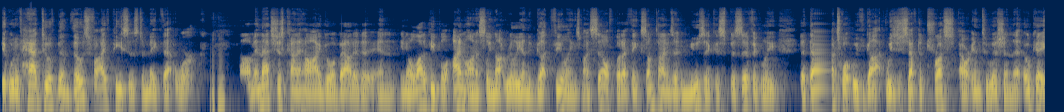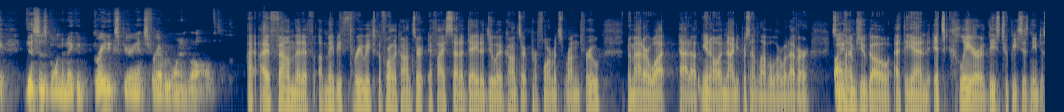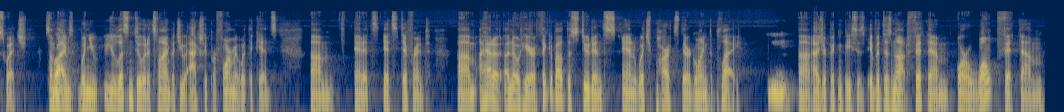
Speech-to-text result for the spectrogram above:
it would have had to have been those five pieces to make that work. Mm-hmm. Um, and that's just kind of how I go about it. And, you know, a lot of people, I'm honestly not really into gut feelings myself, but I think sometimes in music is specifically that that's what we've got. We just have to trust our intuition that, okay, this is going to make a great experience for everyone involved. I, I've found that if uh, maybe three weeks before the concert, if I set a day to do a concert performance run through, no matter what, at a, you know, a 90% level or whatever, sometimes right. you go at the end, it's clear these two pieces need to switch Sometimes right. when you you listen to it, it's fine, but you actually perform it with the kids, um, and it's it's different. Um, I had a, a, note here. Think about the students and which parts they're going to play mm-hmm. uh, as you're picking pieces. If it does not fit them or won't fit them,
